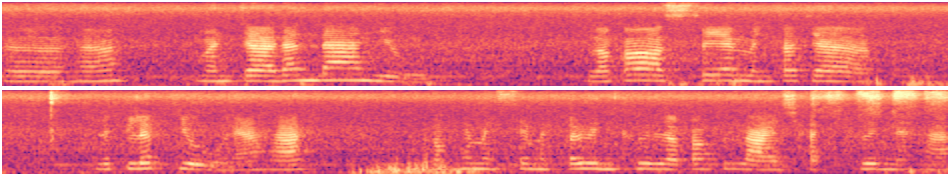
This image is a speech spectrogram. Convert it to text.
เออฮะ มันจะด้านๆอยู่ แล้วก็เส้นมันก็จะลึกๆอยู่นะคะ ให้มันเส้นมันตื้นขึ้นแล้วก็ลายชัดขึ้นนะคะ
